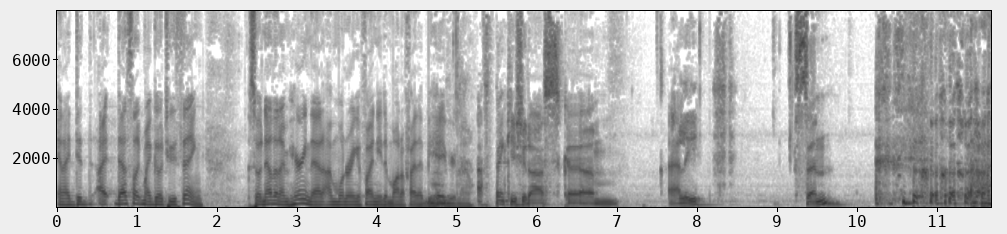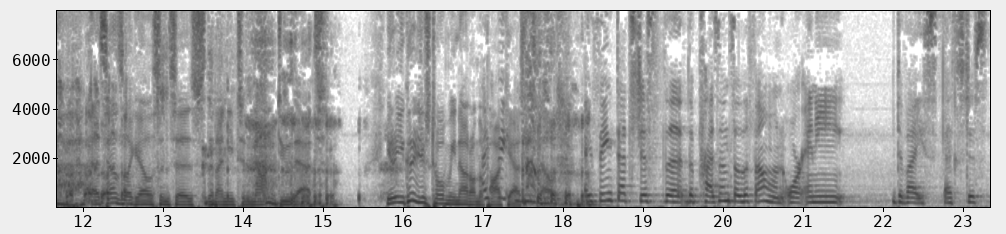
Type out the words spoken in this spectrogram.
And I did. I, that's like my go-to thing. So now that I'm hearing that, I'm wondering if I need to modify that behavior now. I think you should ask um, Ali, Sin. It sounds like Allison says that I need to not do that. You know, you could have just told me not on the I think- podcast. Allison. I think that's just the, the presence of the phone or any device. That's just,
